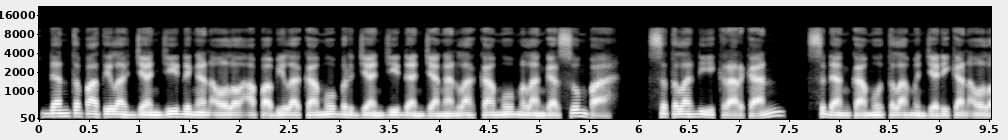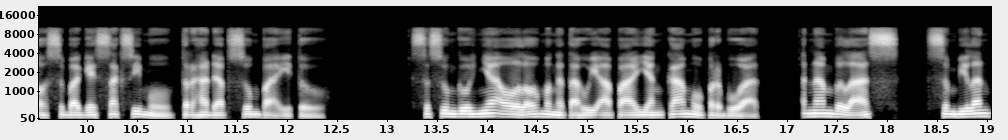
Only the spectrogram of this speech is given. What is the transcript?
Dan tepatilah janji dengan Allah apabila kamu berjanji dan janganlah kamu melanggar sumpah, setelah diikrarkan, sedang kamu telah menjadikan Allah sebagai saksimu terhadap sumpah itu. Sesungguhnya Allah mengetahui apa yang kamu perbuat. 16. 92.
